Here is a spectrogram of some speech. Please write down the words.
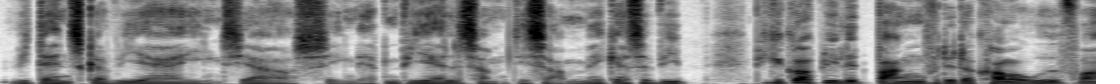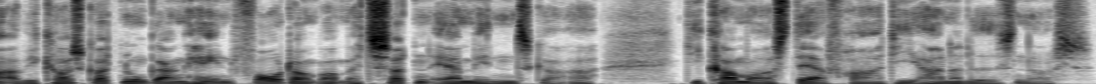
vi danskere, vi er ens. Jeg er også en af dem. Vi er alle sammen de samme. Ikke? Altså, vi, vi kan godt blive lidt bange for det, der kommer udefra, og vi kan også godt nogle gange have en fordom om, at sådan er mennesker, og de kommer også derfra, og de er anderledes end os.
